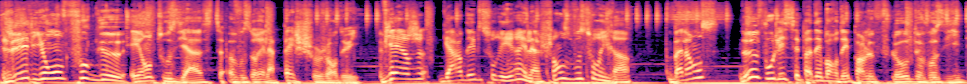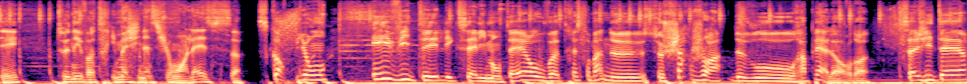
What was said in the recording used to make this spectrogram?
Les lions, fougueux et enthousiastes, vous aurez la pêche aujourd'hui. Vierge, gardez le sourire et la chance vous sourira. Balance, ne vous laissez pas déborder par le flot de vos idées. Tenez votre imagination en laisse. Scorpion, évitez l'excès alimentaire ou votre estomac ne se chargera de vous rappeler à l'ordre. Sagittaire,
